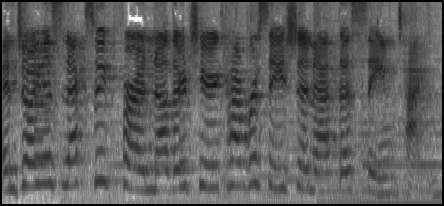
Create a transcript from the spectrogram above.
And join us next week for another Cheery Conversation at the same time.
